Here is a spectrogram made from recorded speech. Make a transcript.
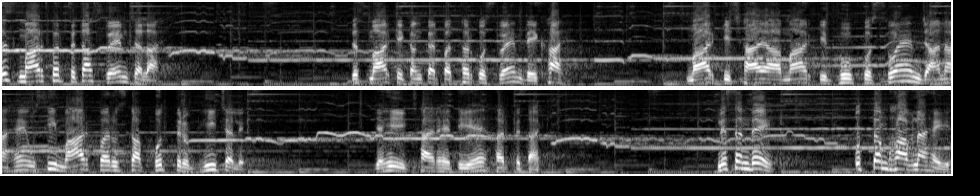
जिस मार्ग पर पिता स्वयं चला है, जिस मार्ग के कंकर पत्थर को स्वयं देखा है मार्ग की छाया मार्ग की धूप को स्वयं जाना है, उसी मार्ग पर उसका पुत्र भी चले। यही इच्छा रहती है हर पिता की। निसंदेह, उत्तम भावना है ये।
